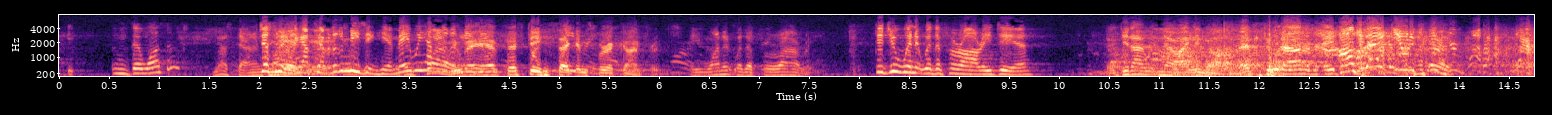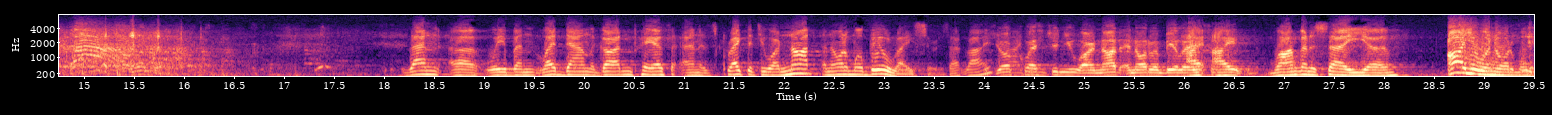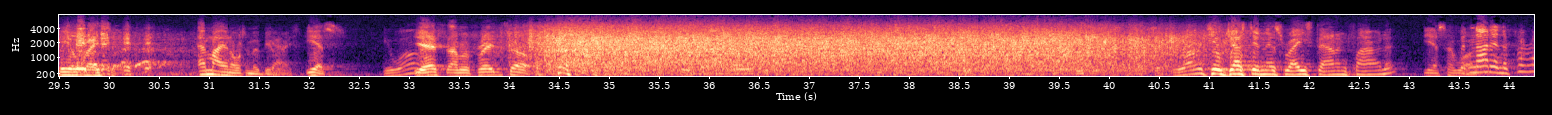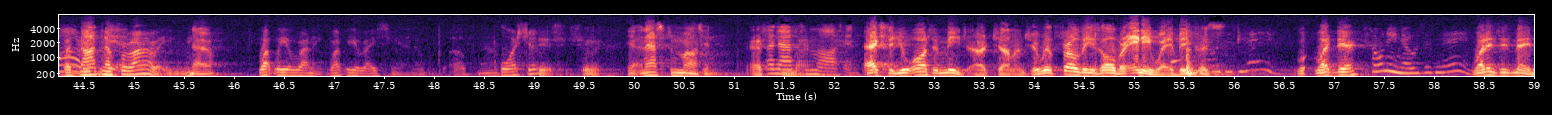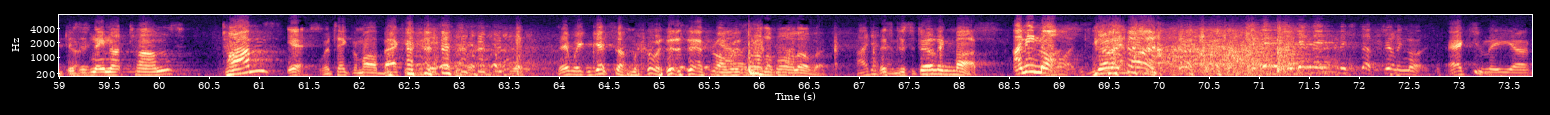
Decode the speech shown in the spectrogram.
there wasn't? Yes, down in Just a minute, we have to have a little meeting here. May we have a little You little may meeting? have 15 seconds for a conference. He won it with a Ferrari. Did you win it with a Ferrari, dear? Did I? No, I did not. That's two down and eight. I'll thank you to keep. Then uh, we've been led down the garden path, and it's correct that you are not an automobile racer. Is that right? Your question, you are not an automobile I, racer? I well, I'm going to say, uh, are you an automobile racer? Am I an automobile racer? Yes. You are. Yes, I'm afraid so. Weren't you just in this race down in Florida? Yes, I was. But not in a Ferrari, But not in a dear. Ferrari. Hmm? No. What were you running? What were you racing in? A, a Porsche? Yes, surely. Yeah, an Aston Martin. Aston An Martin. Aston Martin. Actually, you ought to meet our challenger. We'll throw these over anyway because... Knows his name. Wh- What, dear? Tony knows his name. What is his name, Is Tony? his name not Tom's? Tom's? Yes. We'll take them all back again. then we can get somewhere with this after all. We'll throw them all over. I don't know, Mr. Mr. Stirling Moss. I mean Moss. Stirling Moss. I get names mixed up, Stirling Moss. Actually, uh,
